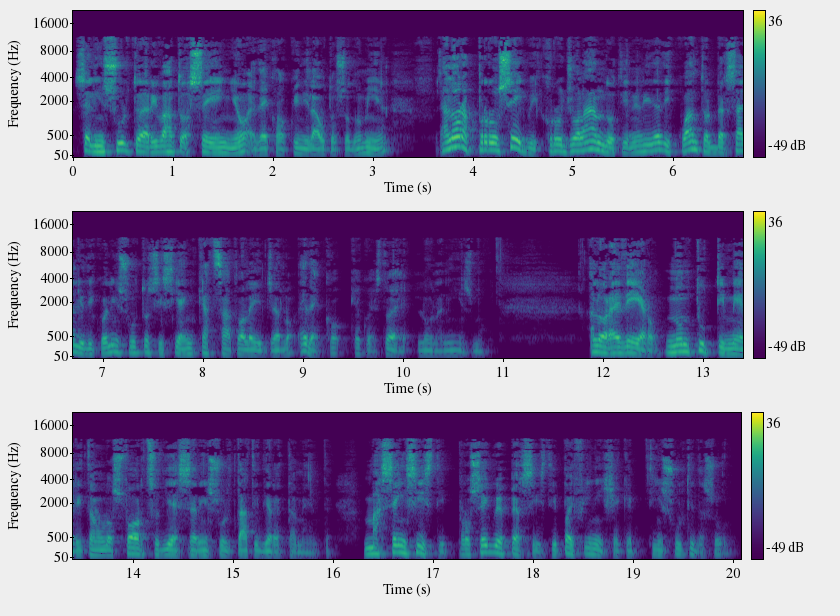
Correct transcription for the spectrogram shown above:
se l'insulto è arrivato a segno, ed ecco quindi l'autosodomia, allora prosegui crogiolandoti nell'idea di quanto il bersaglio di quell'insulto si sia incazzato a leggerlo, ed ecco che questo è l'onanismo. Allora è vero, non tutti meritano lo sforzo di essere insultati direttamente, ma se insisti, prosegui e persisti, poi finisce che ti insulti da solo.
